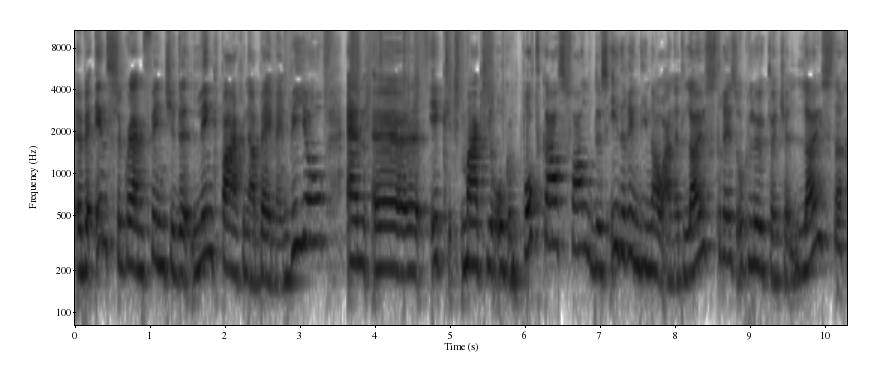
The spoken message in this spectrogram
Uh, bij Instagram vind je de linkpagina bij mijn bio. En uh, ik maak hier ook een podcast van. Dus iedereen die nou aan het luisteren is, ook leuk dat je luistert.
